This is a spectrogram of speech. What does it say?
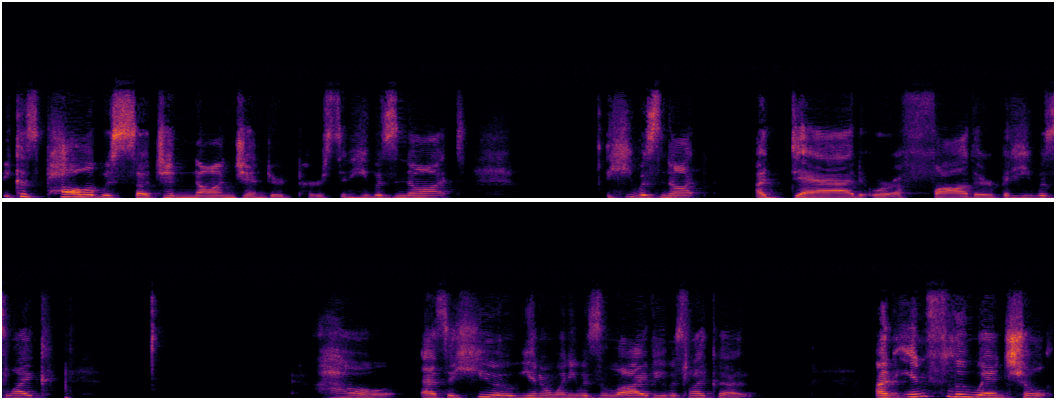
because Paulo was such a non-gendered person. He was not he was not a dad or a father, but he was like oh, as a Hugh, you know, when he was alive, he was like a an influential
